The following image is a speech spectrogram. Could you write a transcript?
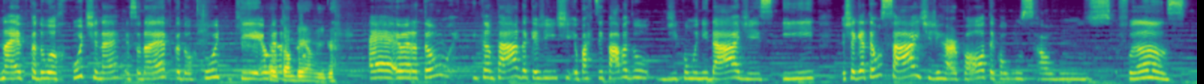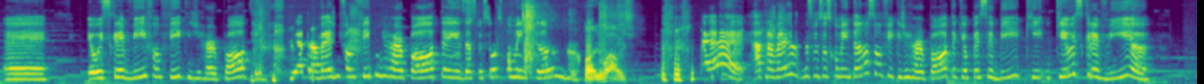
na época do Orkut, né? Eu sou da época do Orkut, que eu, eu era também, tão, amiga. É, eu era tão encantada que a gente eu participava do, de comunidades e eu cheguei até um site de Harry Potter com alguns, alguns fãs. É, eu escrevi fanfic de Harry Potter e através de fanfic de Harry Potter e das pessoas comentando. Olha o auge. É, através das pessoas comentando as fanfics de Harry Potter que eu percebi que o que eu escrevia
